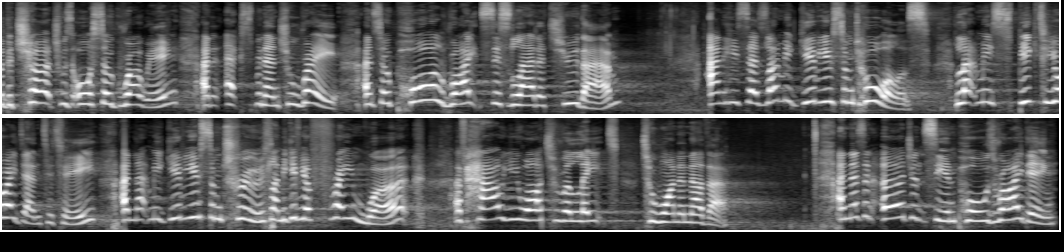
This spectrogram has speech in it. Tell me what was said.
but the church was also growing at an exponential rate. And so Paul writes this letter to them and he says, Let me give you some tools. Let me speak to your identity and let me give you some truth. Let me give you a framework of how you are to relate to one another. And there's an urgency in Paul's writing.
